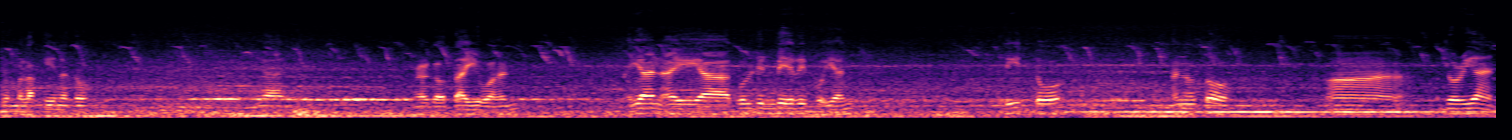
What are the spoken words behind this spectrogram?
Ito malaki na to. Yan. Argao Taiwan. Ayan ay ah, golden berry po yan. Dito, ano to? Ah, durian.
